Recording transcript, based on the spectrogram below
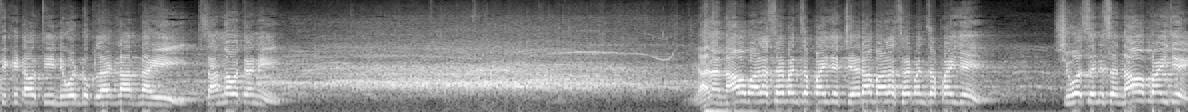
तिकिटावरती निवडणूक लढणार नाही. सांगावं त्यांनी. यांना नाव बाळासाहेबांचं पाहिजे चेहरा बाळासाहेबांचा पाहिजे शिवसेनेचं नाव पाहिजे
